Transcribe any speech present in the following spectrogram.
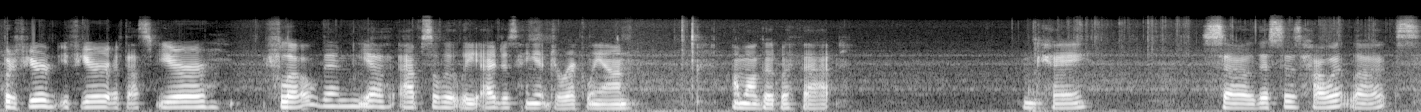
But if you're, if you're, if that's your flow, then yeah, absolutely. I just hang it directly on. I'm all good with that. Okay. So this is how it looks.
